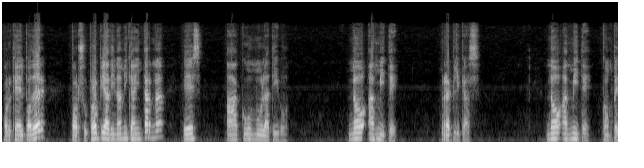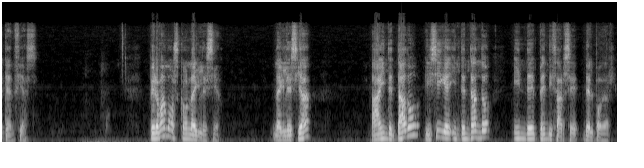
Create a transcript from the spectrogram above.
porque el poder, por su propia dinámica interna, es acumulativo. No admite réplicas. No admite competencias. Pero vamos con la Iglesia. La Iglesia ha intentado y sigue intentando independizarse del poder.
